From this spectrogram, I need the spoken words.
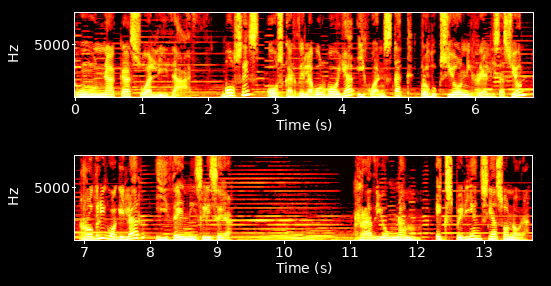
una casualidad. Voces, Oscar de la Borbolla y Juan Stack. Producción y realización, Rodrigo Aguilar y Denis Licea. Radio UNAM, Experiencia Sonora.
